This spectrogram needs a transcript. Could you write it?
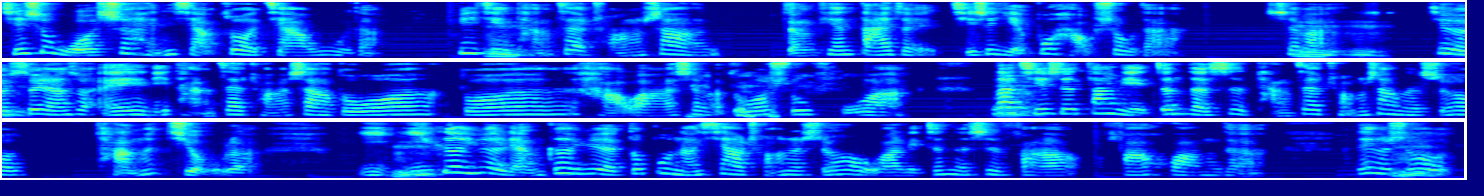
其实我是很想做家务的，毕竟躺在床上整天待着，其实也不好受的，是吧？嗯。这个虽然说，哎，你躺在床上多多好啊，是吧？多舒服啊。那其实当你真的是躺在床上的时候，躺了久了。一一个月两个月都不能下床的时候，哇，你真的是发发慌的。那个时候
